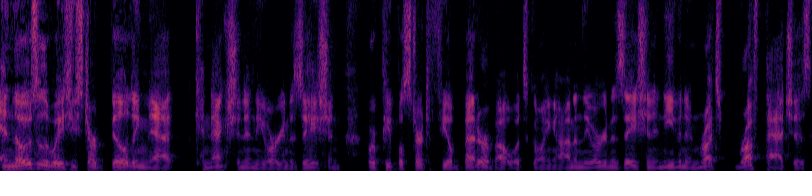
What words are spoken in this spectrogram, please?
And those are the ways you start building that connection in the organization where people start to feel better about what's going on in the organization. And even in rough, rough patches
